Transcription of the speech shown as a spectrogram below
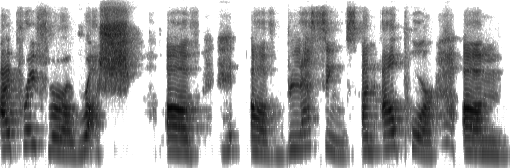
I pray for a rush of of blessings, an outpour, um,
